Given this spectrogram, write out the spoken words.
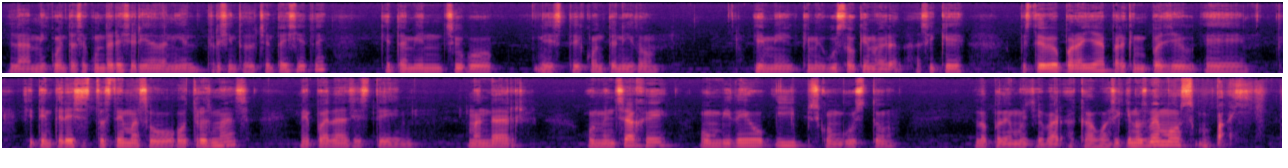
La, mi cuenta secundaria sería Daniel 387, que también subo este contenido que me, que me gusta o que me agrada. Así que pues te veo para allá para que me puedas, eh, si te interesan estos temas o otros más, me puedas este, mandar un mensaje, un video y pues con gusto lo podemos llevar a cabo. Así que nos vemos. Bye.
